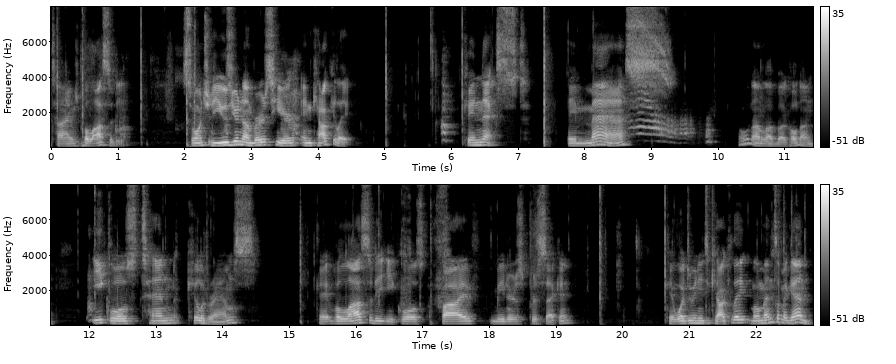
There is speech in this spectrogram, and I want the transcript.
times velocity. So I want you to use your numbers here and calculate. Okay, next. A mass, hold on, love bug, hold on equals 10 kilograms. Okay, velocity equals 5 meters per second. Okay, what do we need to calculate? Momentum again.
